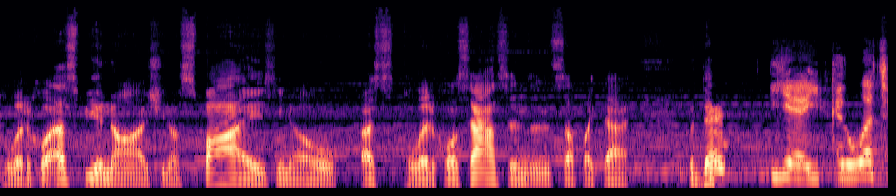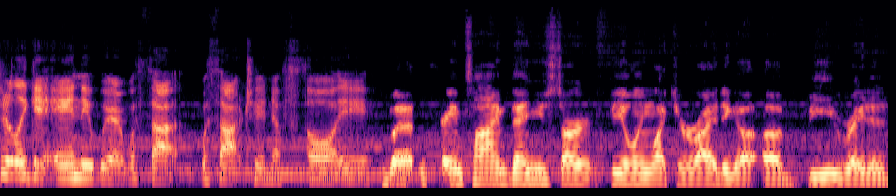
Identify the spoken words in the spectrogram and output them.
political espionage, you know, spies, you know, us political assassins and stuff like that. But then yeah, you can literally get anywhere with that with that train of thought. Eh? But at the same time, then you start feeling like you're writing a, a B-rated,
